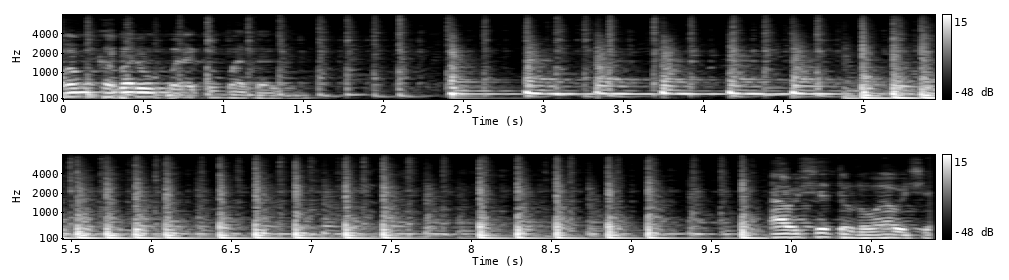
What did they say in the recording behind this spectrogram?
આમ ખબર ઉપર કે માતા આવશે તોડવા આવશે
